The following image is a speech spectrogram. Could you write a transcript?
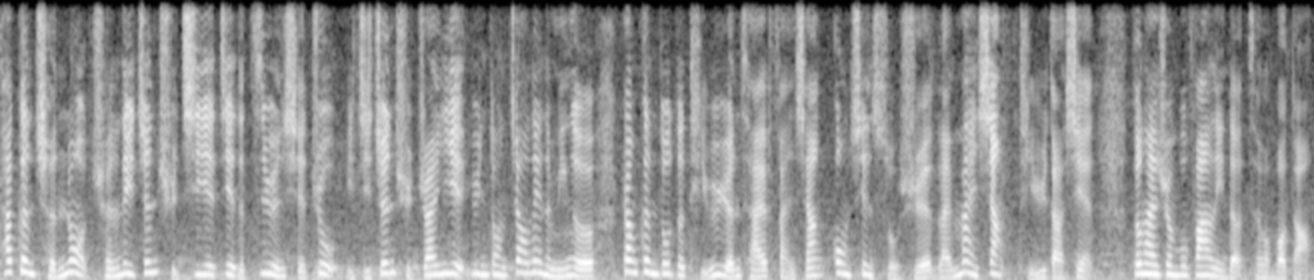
他更承诺全力争取企业界的资源协助，以及争取专业运动教练的名额，让更多的体育人才返乡贡献所学，来迈向体育大县。东台宣布发林的采访报道。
